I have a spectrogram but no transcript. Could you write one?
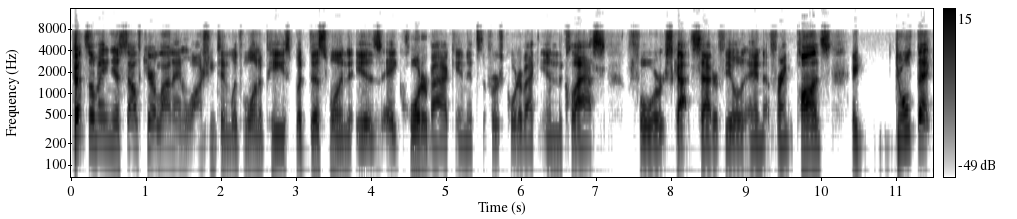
Pennsylvania, South Carolina, and Washington with one apiece. But this one is a quarterback, and it's the first quarterback in the class for Scott Satterfield and Frank Ponce, a dual threat,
